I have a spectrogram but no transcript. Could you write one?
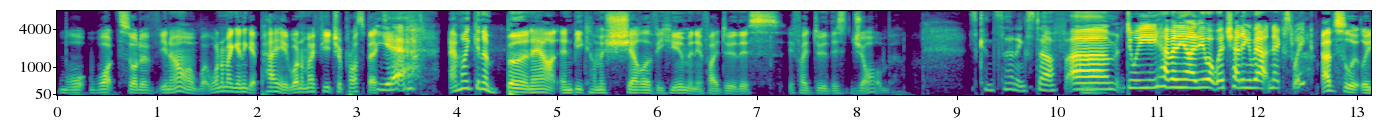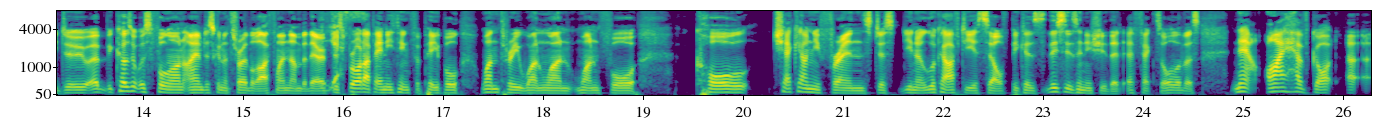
what, what sort of you know what am I going to get paid? What are my future prospects? Yeah. Am I going to burn out and become a shell of a human if I do this if I do this job? It's concerning stuff. Um, do we have any idea what we're chatting about next week? Absolutely do. Uh, because it was full on, I am just going to throw the lifeline number there. If Yes. this brought up anything for people, 131114, call, check on your friends, just, you know, look after yourself because this is an issue that affects all of us. Now, I have got a,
